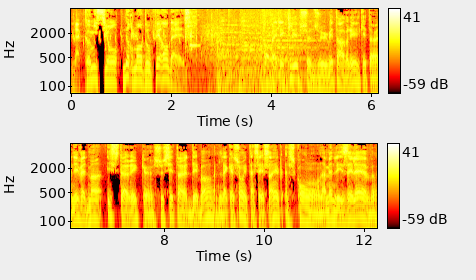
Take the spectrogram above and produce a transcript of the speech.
La commission Normando-Ferrandaise. Bon, ben, l'éclipse du 8 avril, qui est un événement historique, euh, suscite un débat. La question est assez simple. Est-ce qu'on amène les élèves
